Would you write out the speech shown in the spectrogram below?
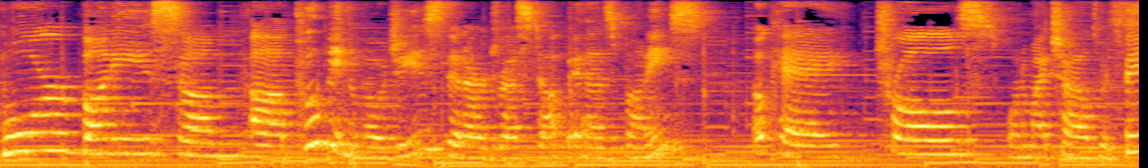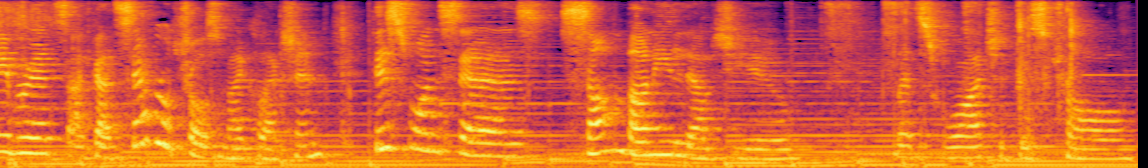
More bunnies, some uh, pooping emojis that are dressed up as bunnies. Okay, trolls, one of my childhood favorites. I've got several trolls in my collection. This one says, some bunny loves you. Let's watch this troll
